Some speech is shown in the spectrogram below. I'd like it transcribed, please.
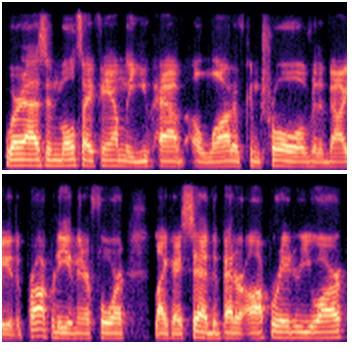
Whereas in multifamily you have a lot of control over the value of the property and therefore like i said the better operator you are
